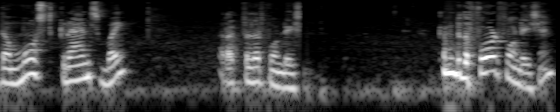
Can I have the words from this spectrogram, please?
the most grants by Rockefeller Foundation. Coming to the Ford Foundation,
